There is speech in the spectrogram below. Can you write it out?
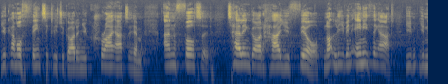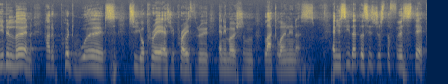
You come authentically to God and you cry out to Him, unfiltered, telling God how you feel, not leaving anything out. You, you need to learn how to put words to your prayer as you pray through an emotion like loneliness. And you see that this is just the first step.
